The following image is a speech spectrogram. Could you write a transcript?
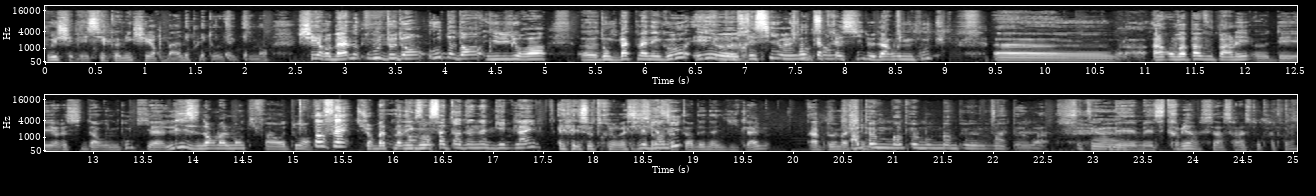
Oui, chez DC Comics, chez Urban plutôt, effectivement. Chez Urban, ou dedans, ou dedans, il y aura euh, donc Batman Ego et euh, récits, ouais, il trois ou me quatre semble. récits de Darwin Cook. Euh, voilà. Alors, on va pas vous parler euh, des récits de Darwin Cook. Il y a Lise, normalement, qui fera un retour Tout fait sur Batman Dans Ego Saturday Night Geek Live. et les autres récits sur Saturday Night Geek Live. Un peu machin. Un peu, un peu, un peu, ouais. un peu, voilà. C'était euh, Mais, mais c'est très bien, ça, ça reste très très bien.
